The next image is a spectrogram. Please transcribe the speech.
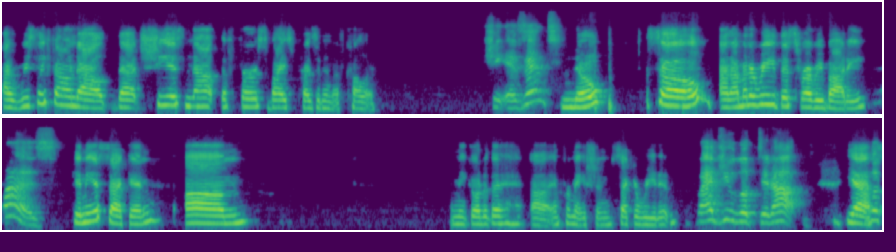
I recently found out that she is not the first vice president of color. She isn't? Nope. So, and I'm going to read this for everybody. Was. Give me a second. Um, let me go to the uh, information so I can read it. Glad you looked it up. Yes. Look,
